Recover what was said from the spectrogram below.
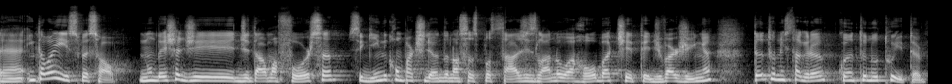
É, então é isso, pessoal. Não deixa de, de dar uma força, seguindo e compartilhando nossas postagens lá no arroba de Varginha, tanto no Instagram quanto no Twitter.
